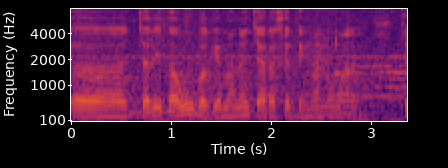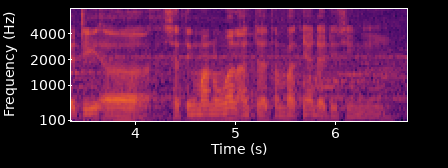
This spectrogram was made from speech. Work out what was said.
eh, cari tahu bagaimana cara setting manual. Jadi eh, setting manual ada tempatnya ada di sini.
